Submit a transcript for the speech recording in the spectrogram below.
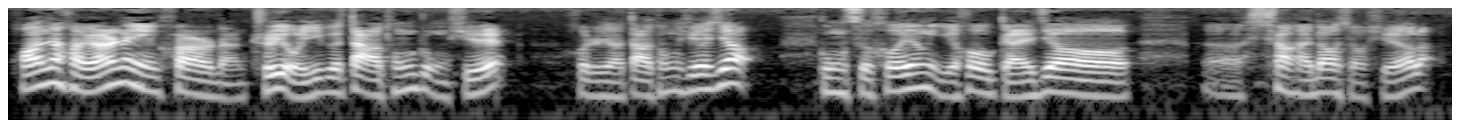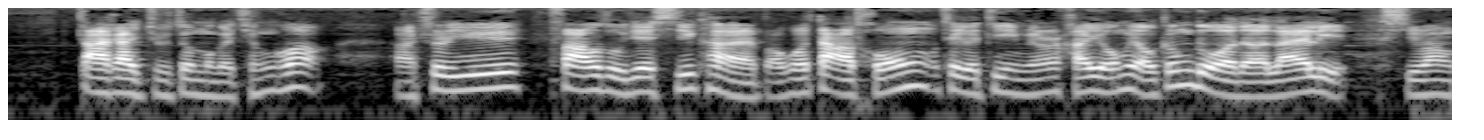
黄家花园那一块儿呢，只有一个大同中学或者叫大同学校，公私合营以后改叫呃上海道小学了，大概就这么个情况啊。至于法国租界西开，包括大同这个地名还有没有更多的来历，希望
